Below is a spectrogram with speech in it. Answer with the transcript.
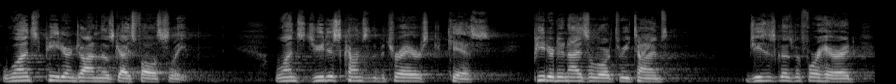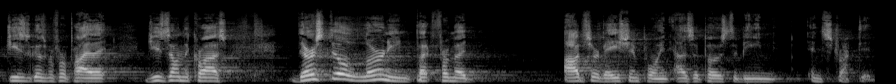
once Peter and John and those guys fall asleep, once Judas comes to the betrayer's kiss, Peter denies the Lord three times, Jesus goes before Herod, Jesus goes before Pilate, Jesus on the cross. They're still learning, but from an observation point as opposed to being instructed.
